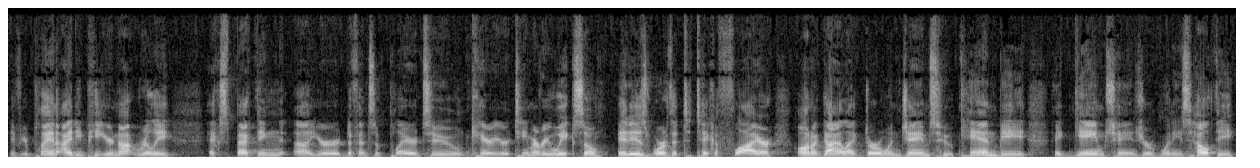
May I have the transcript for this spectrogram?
If you're playing IDP, you're not really expecting uh, your defensive player to carry your team every week. So it is worth it to take a flyer on a guy like Derwin James, who can be a game changer when he's healthy.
